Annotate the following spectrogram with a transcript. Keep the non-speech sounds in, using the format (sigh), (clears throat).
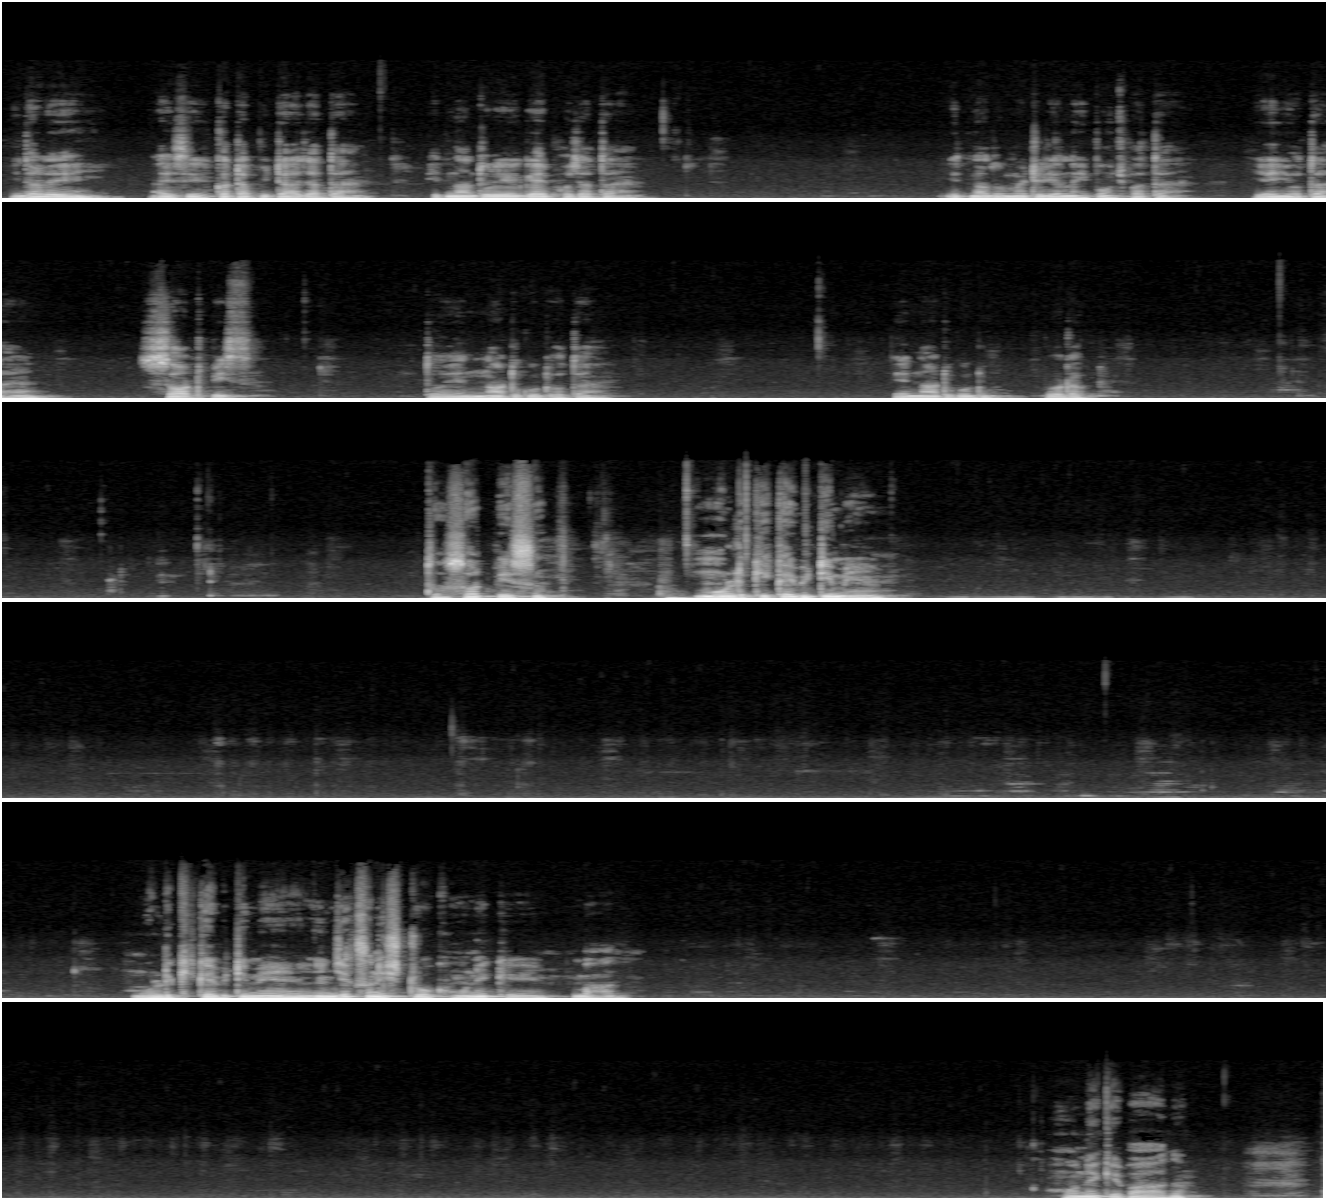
इधर ये ऐसे कटा पिटा आ जाता है। इतना दूर ये गैप हो जाता है। इतना दूर मटेरियल नहीं पहुँच पाता है। यही होता है शॉर्ट पीस तो ये नॉट गुड होता है। ये नॉट गुड प्रोडक्ट तो शॉर्ट पीस मोल्ड की कैविटी में मोल्ड की कैविटी में इंजेक्शन स्ट्रोक होने के बाद होने के बाद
